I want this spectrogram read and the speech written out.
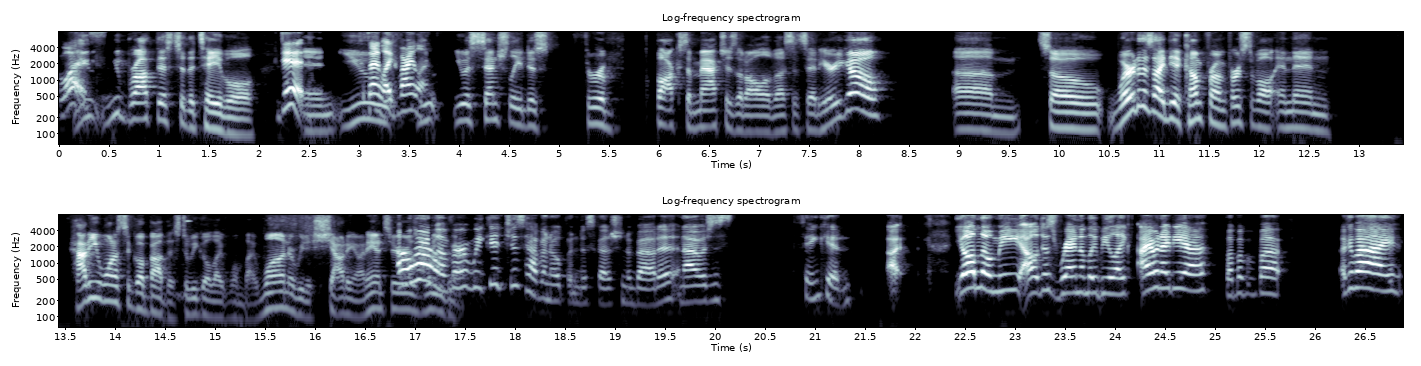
It was. You, you brought this to the table, Did. and you I like violence. You, you essentially just threw a box of matches at all of us and said, "Here you go." Um, so where did this idea come from, first of all, and then how do you want us to go about this? Do we go like one by one, or are we just shouting out answers? Oh, What do you however, we could just have an open discussion about it. And I was just thinking, I, y'all know me. I'll just randomly be like, I have an idea. But, but, but, okay, bye.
